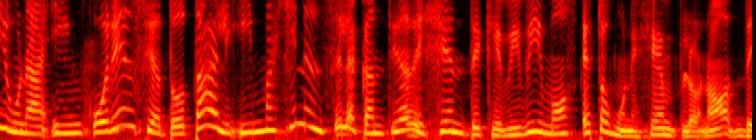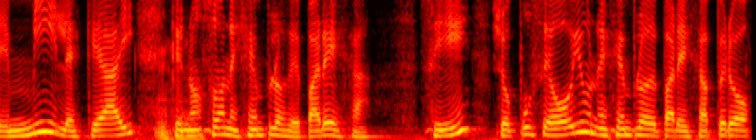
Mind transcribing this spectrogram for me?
hay una incoherencia total. Imagínense la cantidad de gente que vivimos. Esto es un ejemplo, ¿no? De miles que hay que no son ejemplos de pareja. ¿Sí? Yo puse hoy un ejemplo de pareja, pero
